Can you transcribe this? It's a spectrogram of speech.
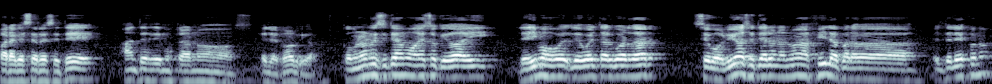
para que se resetee antes de mostrarnos el error, digamos. Como no reseteamos, eso quedó ahí. Le dimos de vuelta al guardar, se volvió a setear una nueva fila para el teléfono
